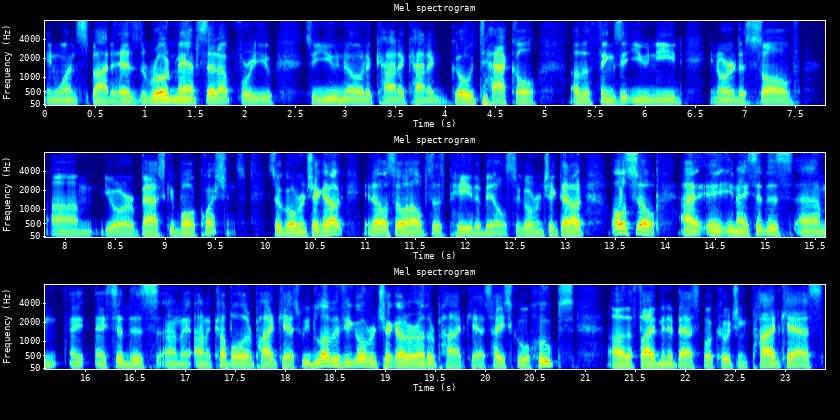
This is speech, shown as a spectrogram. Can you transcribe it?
in one spot. It has the roadmap set up for you so you know to kind of kind of go tackle the things that you need in order to solve um, your basketball questions. So go over and check it out. It also helps us pay the bills. So go over and check that out. Also, uh, you know, I said this, um, I, I, said this on a, on a couple other podcasts. We'd love if you go over and check out our other podcasts, High School Hoops, uh, the Five Minute Basketball Coaching Podcast,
